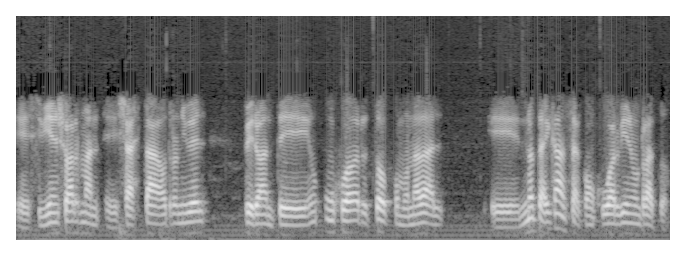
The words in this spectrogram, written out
Eh, si bien Schwarman eh, ya está a otro nivel, pero ante un- jugador top como Nadal, eh, no te alcanza con jugar bien un rato.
